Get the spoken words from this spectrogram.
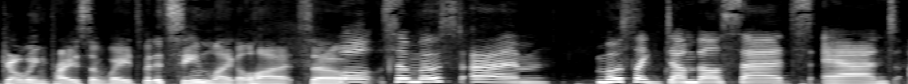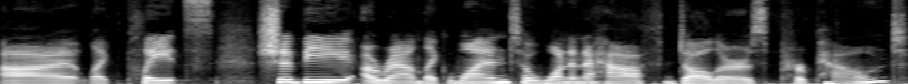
going price of weights but it seemed like a lot so. Well, so most um most like dumbbell sets and uh like plates should be around like one to one and a half dollars per pound.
